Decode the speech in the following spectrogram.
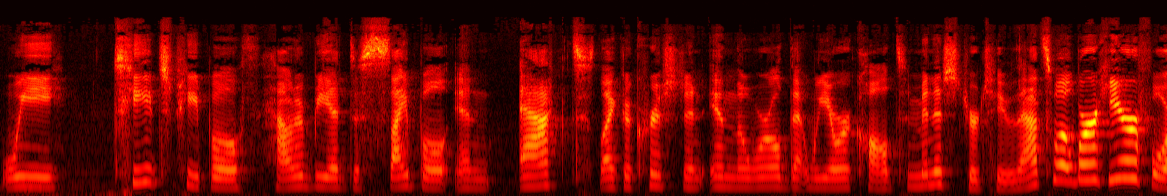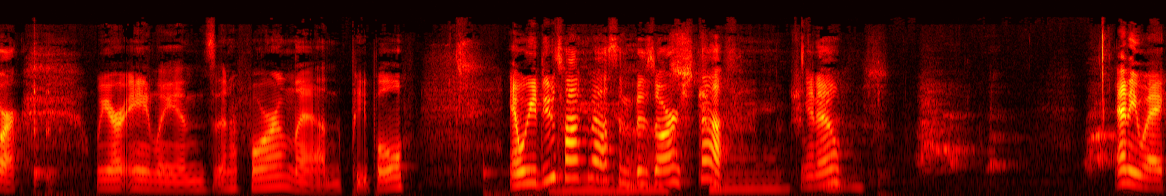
we teach people how to be a disciple and act like a Christian in the world that we are called to minister to. That's what we're here for. We are aliens in a foreign land, people. And we do talk about some bizarre stuff, you know? Anyway,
